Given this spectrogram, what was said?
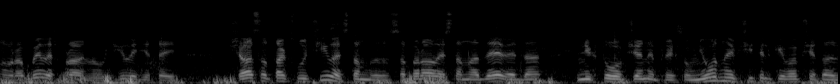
ну, робили ж правильно, учили дітей. Зараз так случилось, там собирались там на 9, да, ніхто взагалі не прийшов. Ні одної вчительки взагалі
